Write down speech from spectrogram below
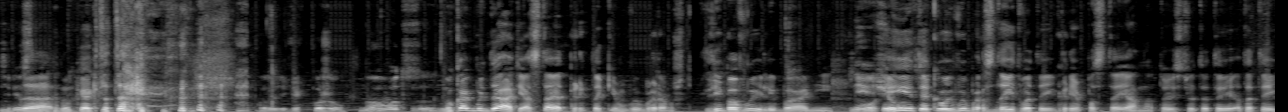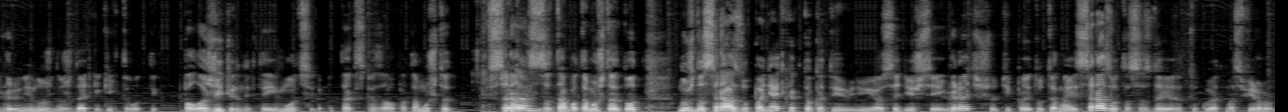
Да, ну как-то так. Вроде как пожил. Ну вот. Ну как бы да, тебя ставят перед таким выбором, что либо вы, либо они. Не, Вот, И вот- такой выбор стоит в этой игре постоянно. То есть вот этой, от этой игры не нужно ждать каких-то вот положительных-то эмоций, я бы так сказал. Потому что сразу, там... потому что вот нужно сразу понять, как только ты в нее садишься играть, что типа и тут она и сразу-то создает такую атмосферу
